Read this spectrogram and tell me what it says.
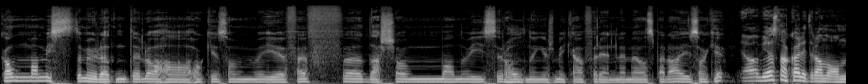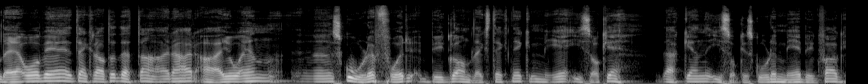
kan man miste muligheten til å ha hockey som YFF eh, dersom man viser holdninger som ikke er forenlige med å spille ishockey? Ja, Vi har snakka litt om det, og vi tenker at dette her er jo en skole for bygg- og anleggsteknikk med ishockey. Det er ikke en ishockeyskole med byggfag.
